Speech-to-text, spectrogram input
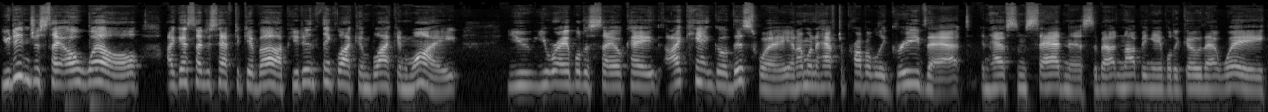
You didn't just say, oh, well, I guess I just have to give up. You didn't think like in black and white. You, you were able to say, okay, I can't go this way, and I'm going to have to probably grieve that and have some sadness about not being able to go that way.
